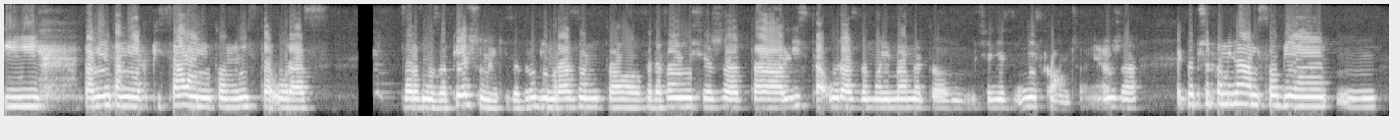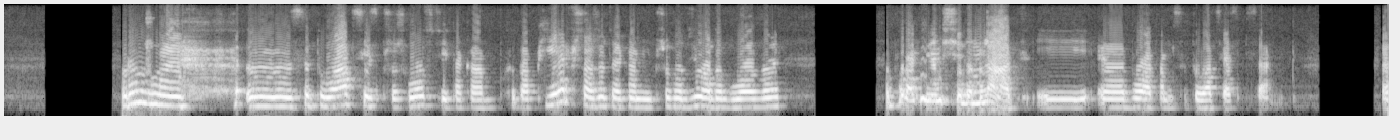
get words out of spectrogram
I pamiętam, jak pisałam tą listę uraz, zarówno za pierwszym, jak i za drugim razem, to wydawało mi się, że ta lista uraz do mojej mamy to się nie, nie skończy, nie? że jakby przypominałam sobie mm, różne y, sytuacje z przeszłości. Taka chyba pierwsza rzecz, jaka mi przychodziła do głowy, to było jak miałam 7 lat i y, była tam sytuacja z psem. Y,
